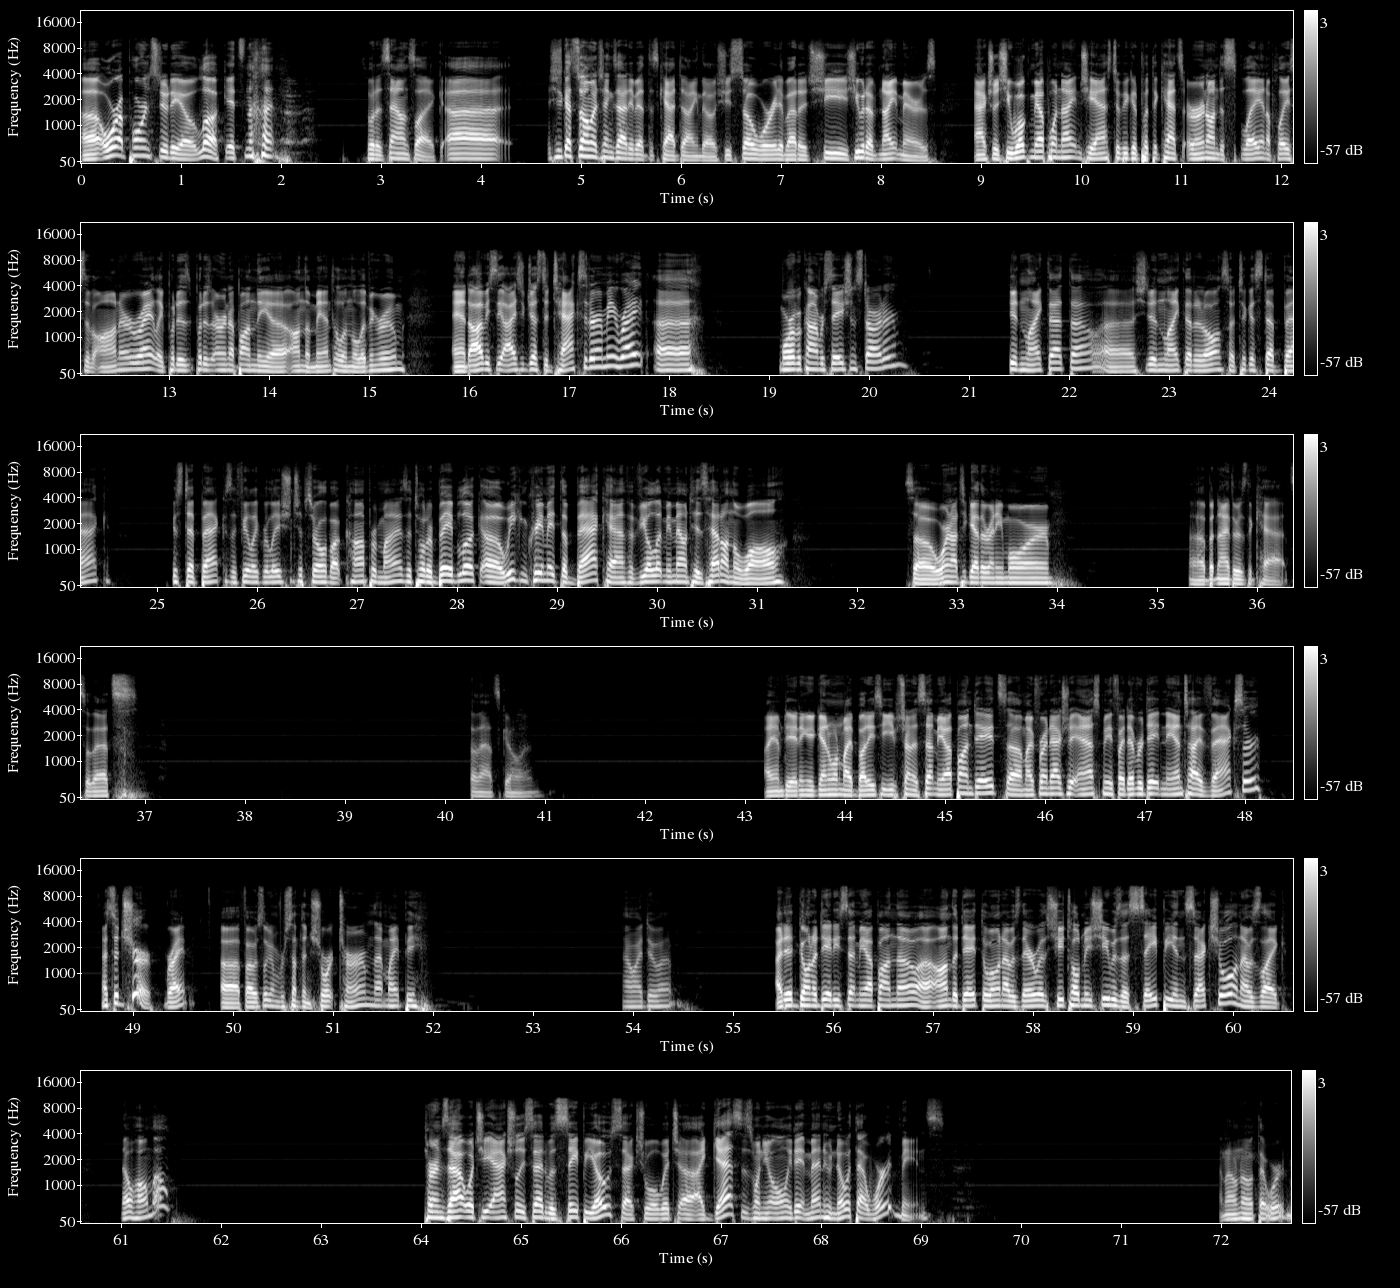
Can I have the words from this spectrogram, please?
uh, or a porn studio. Look, it's not. That's what it sounds like. Uh, she's got so much anxiety about this cat dying, though. She's so worried about it. She she would have nightmares. Actually, she woke me up one night and she asked if we could put the cat's urn on display in a place of honor, right? Like put his put his urn up on the uh, on the mantle in the living room. And obviously, I suggested taxidermy, right? Uh, more of a conversation starter. She didn't like that though. Uh, she didn't like that at all. So I took a step back. A step back because I feel like relationships are all about compromise. I told her, "Babe, look, uh, we can cremate the back half if you'll let me mount his head on the wall." So we're not together anymore. Uh, but neither is the cat. So that's so that's going. I am dating again. One of my buddies, he keeps trying to set me up on dates. Uh, my friend actually asked me if I'd ever date an anti-vaxxer. I said, sure, right? Uh, if I was looking for something short term, that might be how I do it. I did go on a date he set me up on, though. Uh, on the date, the woman I was there with, she told me she was a sapien sexual, and I was like, no homo? Turns out what she actually said was sapiosexual, which uh, I guess is when you only date men who know what that word means. And I don't know what that word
